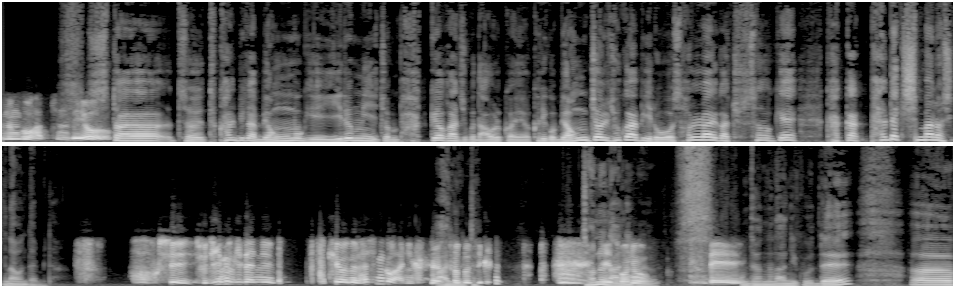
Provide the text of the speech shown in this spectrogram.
주는 것 같은데요. 수다 저 특활비가 명목이 이름이 좀 바뀌어 가지고 나올 거예요. 그리고 명절 휴가비로 설날과 추석에 각각 810만 원씩 나온답니다. 아 혹시 주진우 기자님 국회의원을 하신 거 아닌가요? 아닙니다. 저도 지금 저는 네, 아니고 네 저는 아니고 네. 어,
